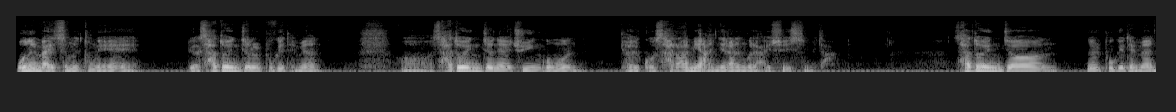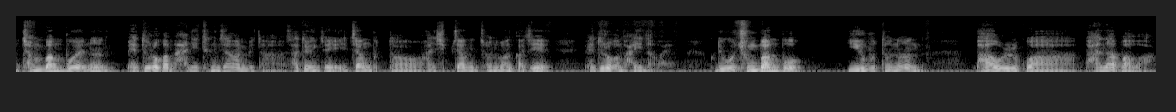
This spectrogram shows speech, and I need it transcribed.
오늘 말씀을 통해 우리가 사도행전을 보게 되면 어, 사도행전의 주인공은 결코 사람이 아니라는 걸 알 수 있습니다. 사도행전을 보게 되면 전반부에는 베드로가 많이 등장합니다. 사도행전 1장부터 한 10장 전후반까지 베드로가 많이 나와요. 그리고 중반부 이후부터는 바울과 바나바와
